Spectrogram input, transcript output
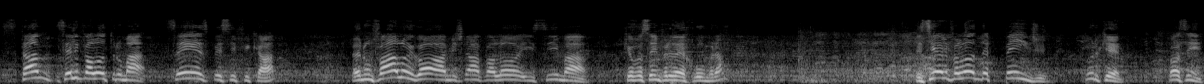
Stam, se ele falou Truma sem especificar, eu não falo igual a Mishnah falou em cima, que eu vou sempre ler Humra. E se ele falou, depende. Por quê? Então assim,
